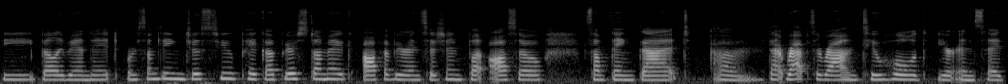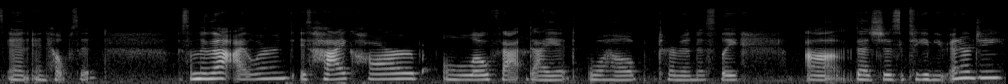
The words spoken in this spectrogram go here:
the belly bandit or something just to pick up your stomach off of your incision, but also something that um, that wraps around to hold your insides in and helps it something that I learned is high carb, low fat diet will help tremendously. Um, that's just to give you energy,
